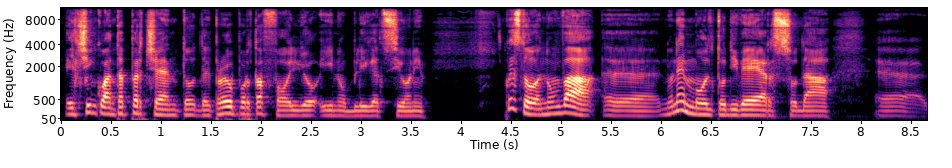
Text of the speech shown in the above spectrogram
e il 50% del proprio portafoglio in obbligazioni. Questo non va, eh, non è molto diverso da eh,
